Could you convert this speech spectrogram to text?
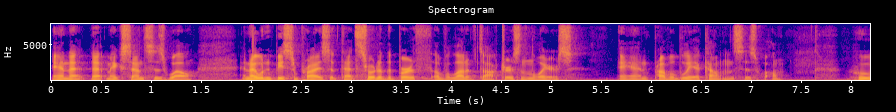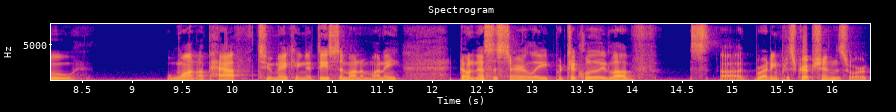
And that that makes sense as well. And I wouldn't be surprised if that's sort of the birth of a lot of doctors and lawyers, and probably accountants as well, who want a path to making a decent amount of money, don't necessarily particularly love uh, writing prescriptions or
